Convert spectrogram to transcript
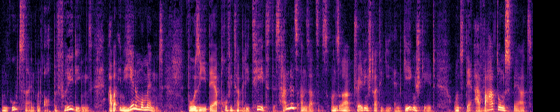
und gut sein und auch befriedigend, aber in jenem Moment, wo sie der Profitabilität des Handelsansatzes unserer Trading-Strategie entgegensteht und der Erwartungswert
